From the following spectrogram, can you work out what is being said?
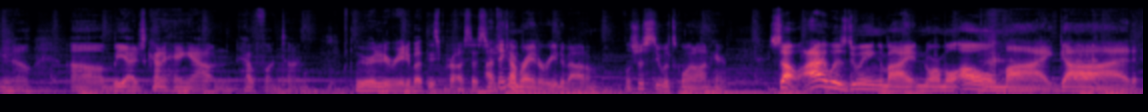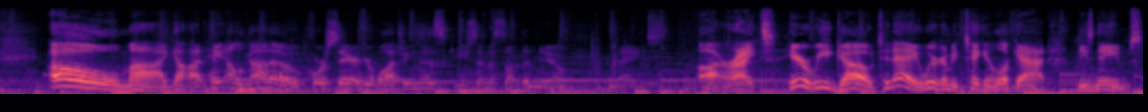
you know. Um, but yeah, just kind of hang out and have a fun time. We ready to read about these processes? I think dude? I'm ready to read about them. Let's just see what's going on here. So I was doing my normal. Oh my god. Oh my god. Hey Elgato, Corsair, if you're watching this, can you send us something new? Thanks. All right, here we go. Today we're going to be taking a look at these names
